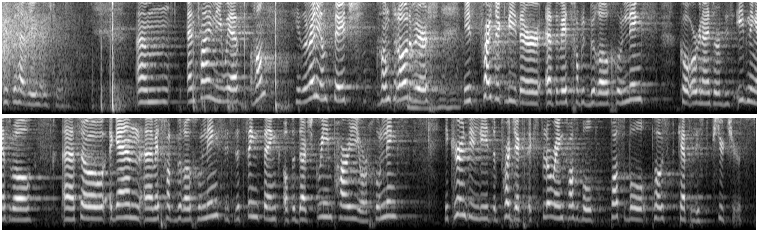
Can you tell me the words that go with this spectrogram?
Good to have you here. Um, and finally, we have Hans. He's already on stage. Hans Rodenburg. He's project leader at the Wetenschappelijk Bureau GroenLinks, co-organizer of this evening as well. Uh, so again, uh, Wetenschappelijk Bureau GroenLinks is the think tank of the Dutch Green Party, or GroenLinks. He currently leads a project exploring possible, possible post-capitalist futures.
